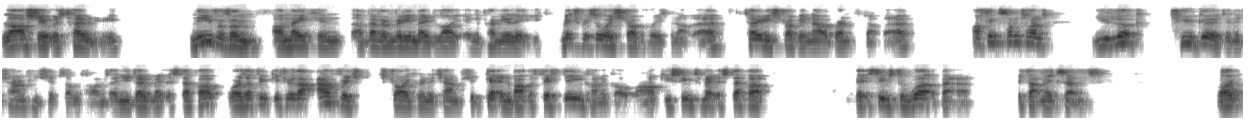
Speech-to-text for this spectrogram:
Last year it was Toney. Neither of them are making have ever really made light in the Premier League. Mitrovic's always struggled when he's been up there. Toney's struggling now with Brentford up there. I think sometimes you look too good in the championship sometimes and you don't make the step up. Whereas I think if you're that average striker in the championship, getting about the 15 kind of goal mark, you seem to make the step up. It seems to work better, if that makes sense like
